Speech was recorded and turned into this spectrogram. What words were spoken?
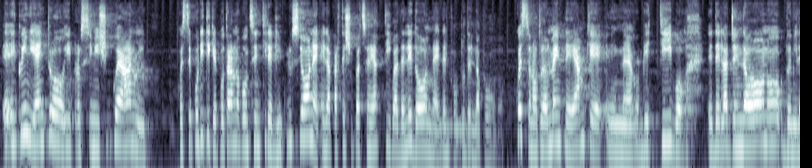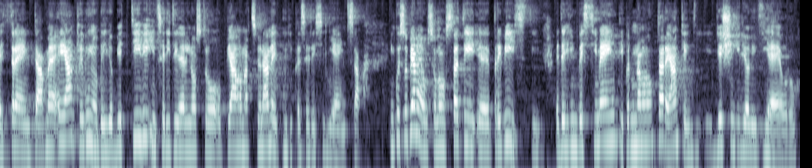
e, e quindi entro i prossimi cinque anni queste politiche potranno consentire l'inclusione e la partecipazione attiva delle donne nel mondo del lavoro. Questo naturalmente è anche un obiettivo dell'Agenda ONU 2030, ma è anche uno degli obiettivi inseriti nel nostro piano nazionale di ripresa e resilienza. In questo piano sono stati eh, previsti degli investimenti per un ammontare anche di 10 milioni di euro.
